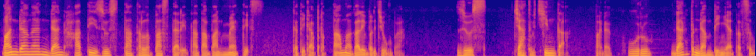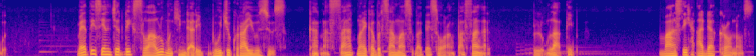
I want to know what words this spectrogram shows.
Pandangan dan hati Zeus tak terlepas dari tatapan Metis ketika pertama kali berjumpa. Zeus jatuh cinta pada guru dan pendampingnya tersebut. Metis yang cerdik selalu menghindari bujuk rayu Zeus karena saat mereka bersama sebagai seorang pasangan, belum latih. Masih ada Kronos,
